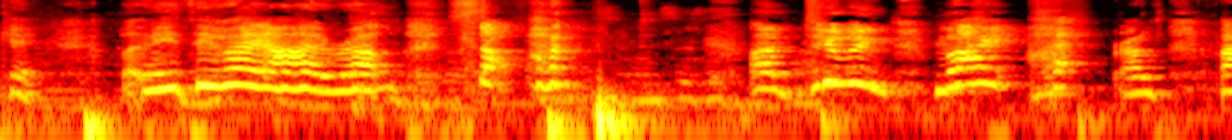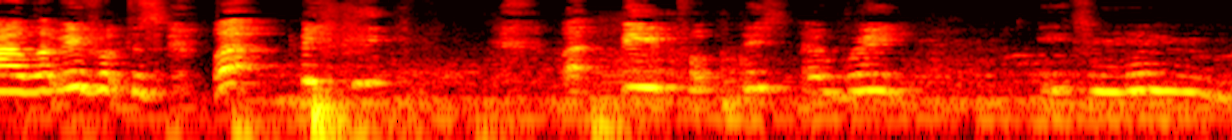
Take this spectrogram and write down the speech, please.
Okay. Let me do my eyebrows. Stop. I'm doing my eyebrows. Fine, let me put this. Let me. Let me put this away. It's mum's.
